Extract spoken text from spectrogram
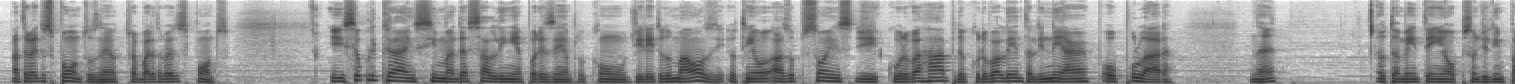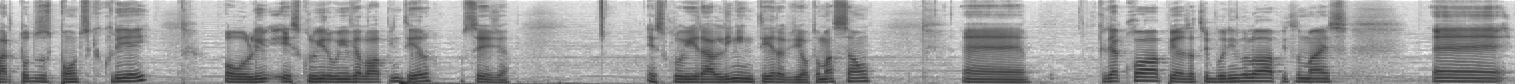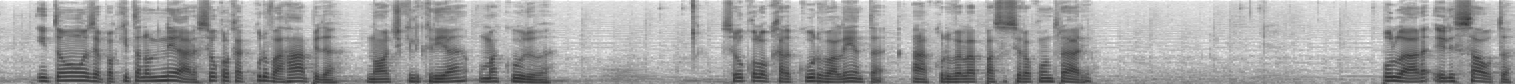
através dos pontos, né? Eu trabalho através dos pontos. E se eu clicar em cima dessa linha, por exemplo, com o direito do mouse, eu tenho as opções de curva rápida, curva lenta, linear ou pular, né? Eu também tenho a opção de limpar todos os pontos que eu criei ou excluir o envelope inteiro, ou seja, excluir a linha inteira de automação, é, criar cópias, atribuir envelope e tudo mais. É, então, exemplo, aqui está no linear. Se eu colocar curva rápida, note que ele cria uma curva. Se eu colocar curva lenta, a curva ela passa a ser ao contrário. Pular, ele salta.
